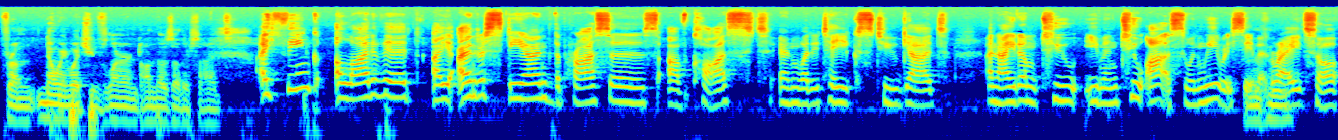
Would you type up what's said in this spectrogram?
from knowing what you've learned on those other sides? I think a lot of it, I, understand the process of cost and what it takes to get an item to even to us when we receive it, right? So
